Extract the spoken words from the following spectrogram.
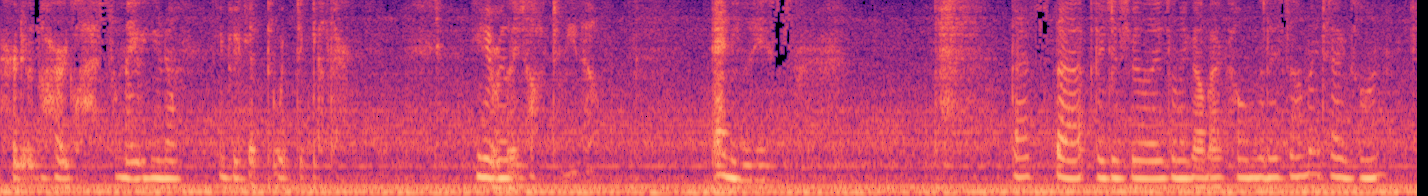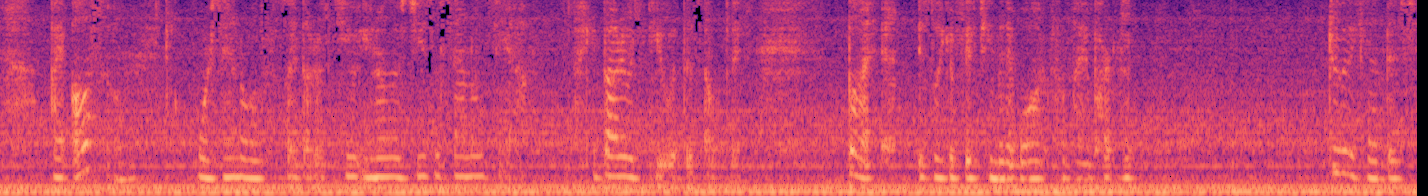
I heard it was a hard class. So maybe, you know, I could get through it together. He didn't really talk to me though. Anyways that's that. I just realized when I got back home that I still have my tags on. I also wore sandals because I thought it was cute. You know those Jesus sandals? Yeah. I thought it was cute with this outfit. But it's like a 15 minute walk from my apartment to the campus.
